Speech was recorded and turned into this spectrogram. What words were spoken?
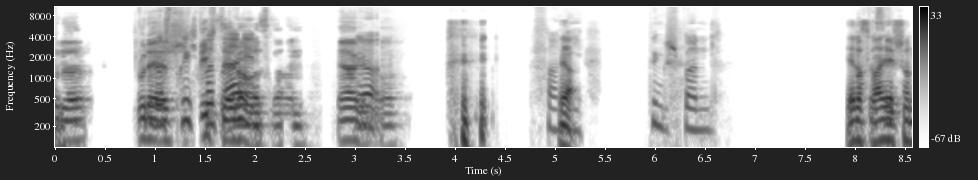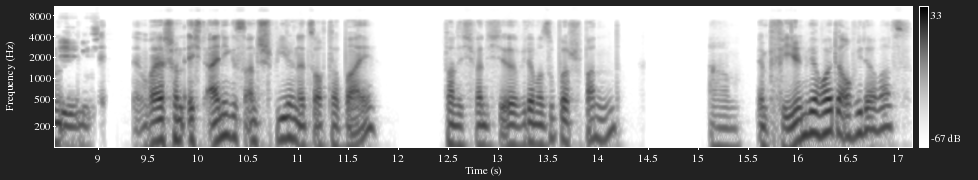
oder oder er spricht spricht was selber ein. was rein. Ja, Ja. genau. Funny. Ja. Bin gespannt. Ja, Macht das war das ja schon eh nicht. äh, war ja schon echt einiges an Spielen jetzt auch dabei. Fand ich fand ich, äh, wieder mal super spannend. Ähm, empfehlen wir heute auch wieder was?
